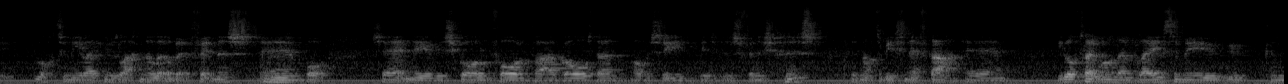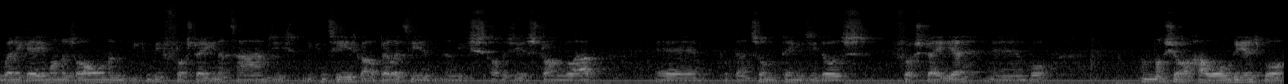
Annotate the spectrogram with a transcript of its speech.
it looked to me like he was lacking a little bit of fitness. Um, mm. but certainly if he's scoring four and five goals then obviously his, his finish is, is not to be sniffed at. Um, he looks like one of them players to me who, who can win a game on his own and he can be frustrating at times. He's, you can see he's got ability and, and he's obviously a strong lad, um, but then some things he does frustrate you. Um, but I'm not sure how old he is, but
